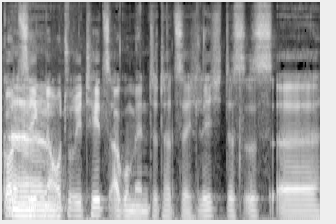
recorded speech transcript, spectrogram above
Gott segne Ähm. Autoritätsargumente tatsächlich. Das ist, äh,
